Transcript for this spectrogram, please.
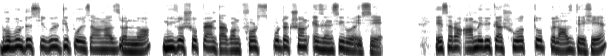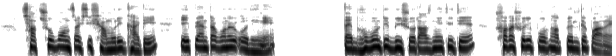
ভবনটির সিকিউরিটি পরিচালনার জন্য নিজস্ব প্যান্টাগন ফোর্স প্রোটেকশন এজেন্সি রয়েছে। এছাড়াও আমেরিকার সুয়াত্তর প্লাস দেশে সাতশো পঞ্চাশটি সামরিক ঘাঁটি এই প্যান্টাগনের অধীনে। তাই ভবনটি বিশ্ব রাজনীতিতে সরাসরি প্রভাব ফেলতে পারে।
